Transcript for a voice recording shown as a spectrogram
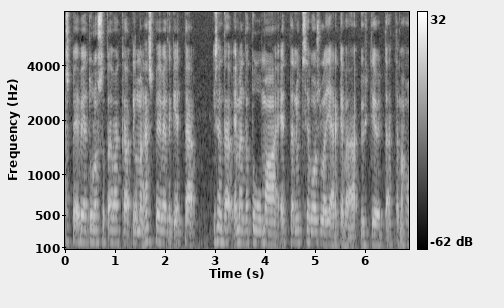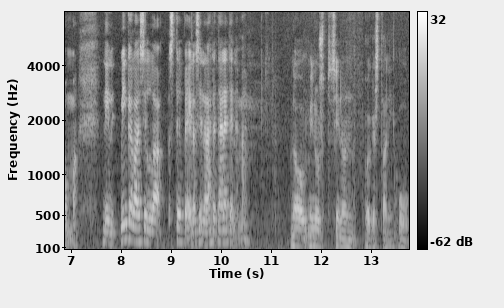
SPV tulossa tai vaikka ilman SPVtäkin, että isäntä emäntä tuumaa, että nyt se voisi olla järkevää yhtiöittää tämä homma, niin minkälaisilla stepeillä siinä lähdetään etenemään? No minusta siinä on oikeastaan niin kuin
